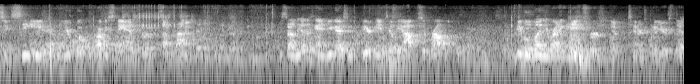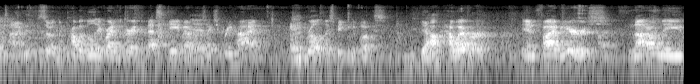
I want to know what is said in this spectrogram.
succeed, your book will probably stand for some time. So on the other hand, you guys in computer games have the opposite problem. People have only been writing games for you know, 10 or 20 years at that time. So the probability of writing the very best game ever is actually pretty high, relatively speaking to books. Yeah? However, in five years, not only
